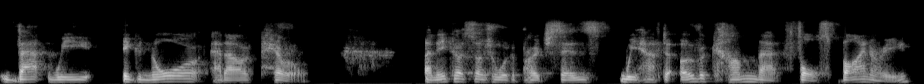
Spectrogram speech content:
that we ignore at our peril an eco social work approach says we have to overcome that false binary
